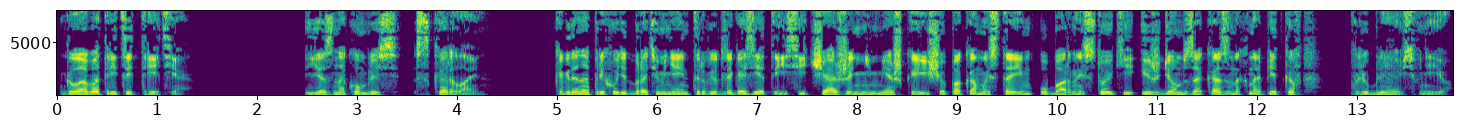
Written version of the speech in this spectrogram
Глава 33. Я знакомлюсь с Кэролайн. Когда она приходит брать у меня интервью для газеты, и сейчас же, не мешкая еще пока мы стоим у барной стойки и ждем заказанных напитков, влюбляюсь в нее.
